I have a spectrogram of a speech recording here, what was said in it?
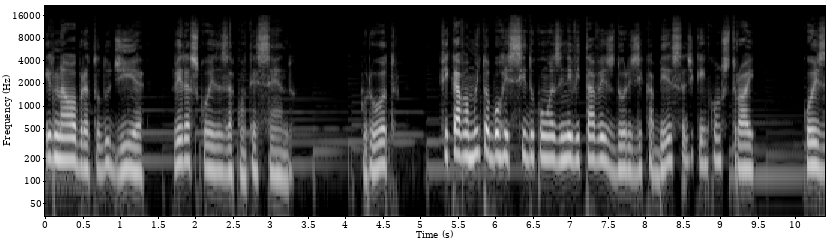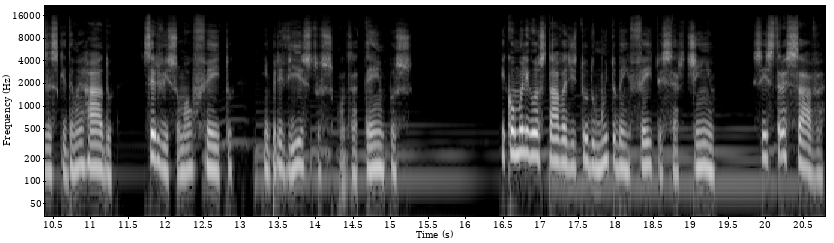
ir na obra todo dia, ver as coisas acontecendo. Por outro, ficava muito aborrecido com as inevitáveis dores de cabeça de quem constrói, coisas que dão errado, serviço mal feito, imprevistos, contratempos. E como ele gostava de tudo muito bem feito e certinho, se estressava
